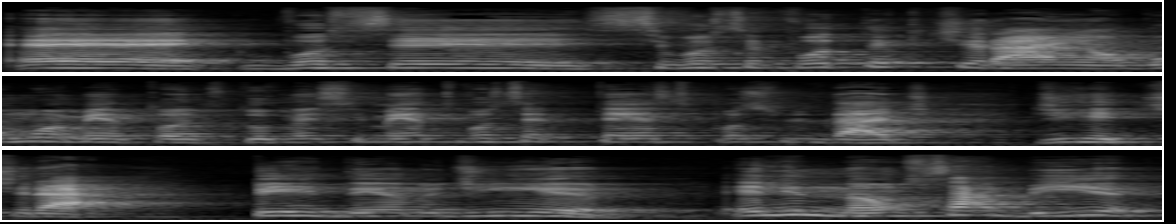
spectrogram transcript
é, você, se você for ter que tirar em algum momento antes do vencimento, você tem essa possibilidade de retirar perdendo dinheiro. Ele não sabia,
